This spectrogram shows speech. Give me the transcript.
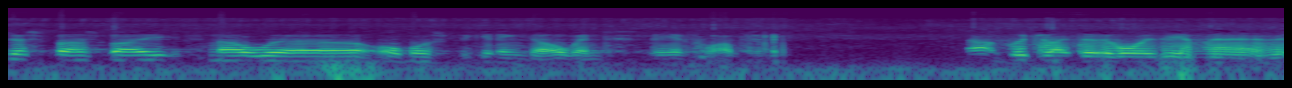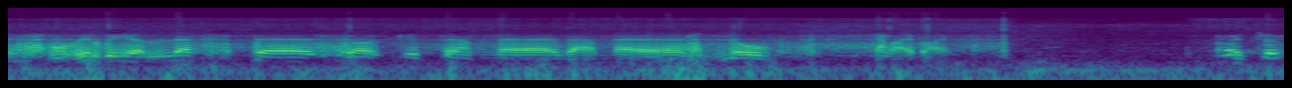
just passed by. It's now uh, almost beginning downwind, the informed. Uh, we'll try to avoid him. Uh, will be a left uh, circuit and uh, then uh, low flyby. Okay.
